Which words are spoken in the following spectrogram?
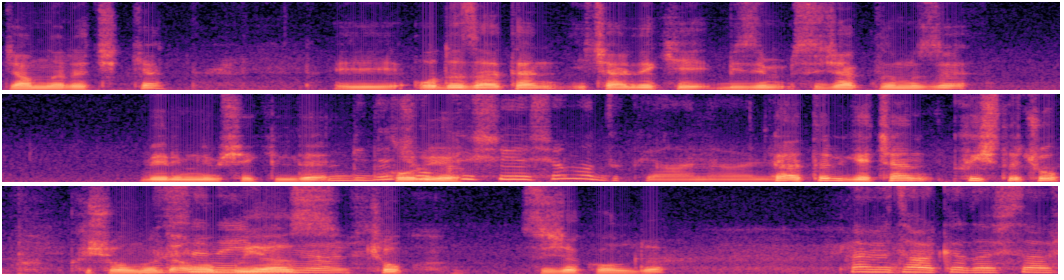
Camlar açıkken. Ee, o da zaten içerideki bizim sıcaklığımızı verimli bir şekilde Bir de koruyor. çok kışı yaşamadık yani öyle. Ya tabii geçen kış da çok kış olmadı Bu ama bu yaz bilmiyoruz. çok sıcak oldu. Evet arkadaşlar.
